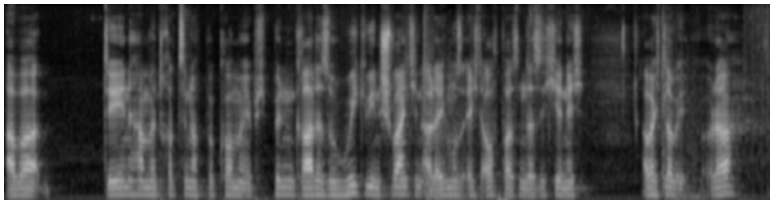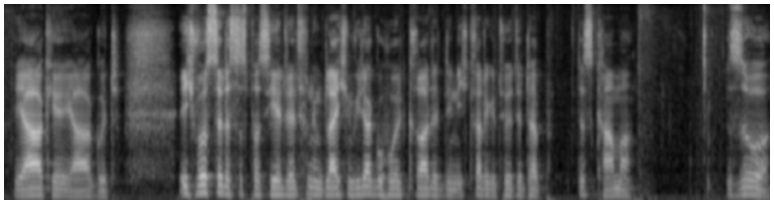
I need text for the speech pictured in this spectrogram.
Aber den haben wir trotzdem noch bekommen. Ich bin gerade so weak wie ein Schweinchen, Alter. Ich muss echt aufpassen, dass ich hier nicht... Aber ich glaube, oder? Ja, okay, ja, gut. Ich wusste, dass das passiert. Wird von dem gleichen wiedergeholt gerade, den ich gerade getötet habe. Das ist Karma. So.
